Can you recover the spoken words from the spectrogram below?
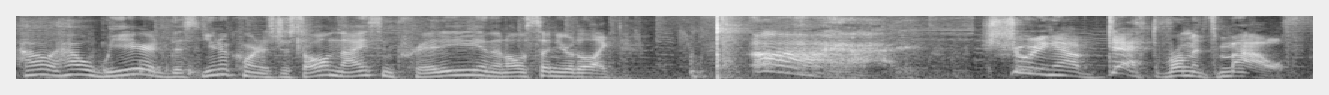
How, how weird. This unicorn is just all nice and pretty, and then all of a sudden you're like, ah! Shooting out death from its mouth.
